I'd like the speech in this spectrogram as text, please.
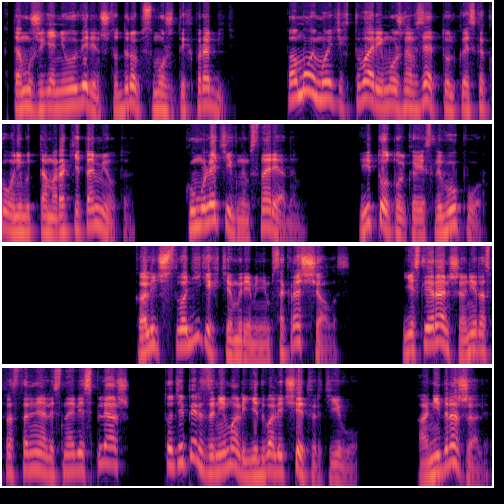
К тому же я не уверен, что дробь сможет их пробить. По-моему, этих тварей можно взять только из какого-нибудь там ракетомета. Кумулятивным снарядом. И то только если в упор. Количество диких тем временем сокращалось. Если раньше они распространялись на весь пляж, то теперь занимали едва ли четверть его. Они дрожали.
